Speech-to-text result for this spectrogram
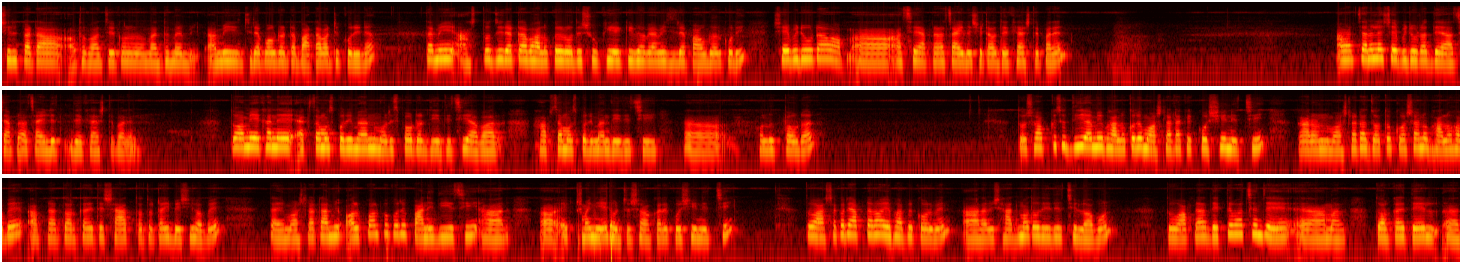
শিলপাটা অথবা যে কোনো মাধ্যমে আমি জিরা পাউডারটা বাটাবাটি করি না। তা আমি আস্ত জিরাটা ভালো করে রোদে শুকিয়ে কীভাবে আমি জিরা পাউডার করি সেই ভিডিওটাও আছে, আপনারা চাইলে সেটাও দেখে আসতে পারেন। আমার চ্যানেলে সেই ভিডিওটা দেওয়া আছে, আপনারা চাইলে দেখে আসতে পারেন। তো আমি এখানে এক চামচ পরিমাণ মরিচ পাউডার দিয়ে দিচ্ছি, আবার হাফ চামচ পরিমাণ দিয়ে দিচ্ছি হলুদ পাউডার তো সব কিছু দিয়ে আমি ভালো করে মশলাটাকে কষিয়ে নিচ্ছি। কারণ মশলাটা যত কষানো ভালো হবে, আপনার তরকারিতে স্বাদ ততটাই বেশি হবে। তাই মশলাটা আমি অল্প অল্প করে পানি দিয়েছি আর একটু সময় নিয়ে ধৈর্য সহকারে কষিয়ে নিচ্ছি। তো আশা করি আপনারাও এভাবে করবেন। আর আমি স্বাদ মতো দিয়ে দিচ্ছি লবণ। তো আপনারা দেখতে পাচ্ছেন যে আমার তরকারি তেল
